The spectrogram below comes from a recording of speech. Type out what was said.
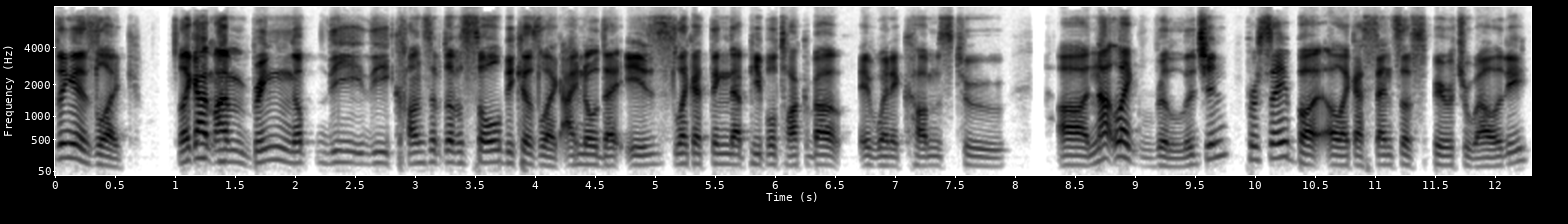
thing is like like I'm I'm bringing up the the concept of a soul because like I know that is like a thing that people talk about when it comes to uh not like religion per se but uh, like a sense of spirituality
